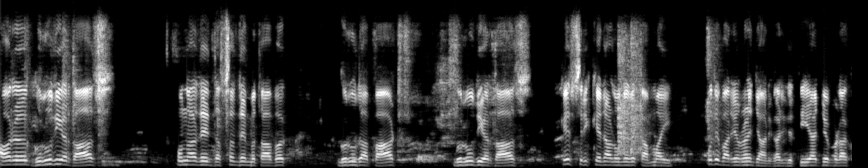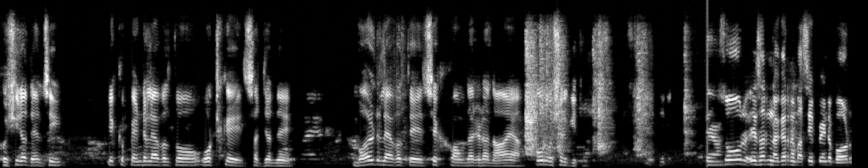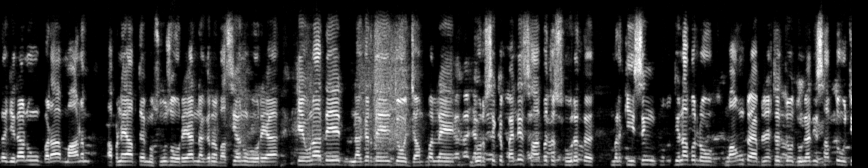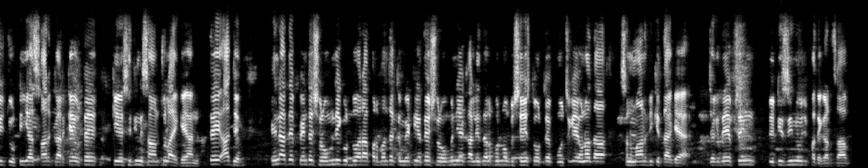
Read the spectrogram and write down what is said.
ਔਰ ਗੁਰੂ ਦੀ ਅਰਦਾਸ, ਉਹਨਾਂ ਦੇ ਦੱਸਣ ਦੇ ਮੁਤਾਬਕ ਗੁਰੂ ਦਾ ਪਾਠ, ਗੁਰੂ ਦੀ ਅਰਦਾਸ ਕਿਸ ਤਰੀਕੇ ਨਾਲ ਉਹਨਾਂ ਦੇ ਕੰਮ ਆਈ, ਉਹਦੇ ਬਾਰੇ ਉਹਨਾਂ ਨੇ ਜਾਣਕਾਰੀ ਦਿੱਤੀ। ਅੱਜ ਬੜਾ ਖੁਸ਼ੀ ਦਾ ਦਿਨ ਸੀ। ਇੱਕ ਪਿੰਡ ਲੈਵਲ ਤੋਂ ਉੱਠ ਕੇ ਸੱਜਣ ਨੇ ਵਰਲਡ ਲੈਵਲ ਤੇ ਸਿੱਖ ਕੌਮ ਦਾ ਜਿਹੜਾ ਨਾਂ ਆ, ਉਹ ਰੋਸ਼ਨ ਕੀਤਾ। ਸੋ ਇਹ ਸਰ ਨਗਰ ਨਿਵਾਸੀ ਪਿੰਡ ਬੋਰਡ ਦੇ, ਜਿਨ੍ਹਾਂ ਨੂੰ ਬੜਾ ਮਾਣ ਆਪਣੇ ਆਪ ਤੇ ਮਹਿਸੂਸ ਹੋ ਰਿਹਾ, ਨਗਰ ਨਿਵਾਸੀਆਂ ਨੂੰ ਹੋ ਰਿਹਾ ਕਿ ਉਹਨਾਂ ਦੇ ਨਗਰ ਦੇ ਜੋ ਜੰਪਲ ਨੇ, ਗੁਰਸਿੱਖ ਪਹਿਲੇ ਸਾਬਤ ਸੂਰਤ ਮਲਕੀਤ ਸਿੰਘ, ਜਿਨ੍ਹਾਂ ਵੱਲੋਂ ਮਾਊਂਟ ਐਵਰੈਸਟ ਜੋ ਦੁਨੀਆ ਦੀ ਸਭ ਤੋਂ ਉੱਚੀ ਚੋਟੀ ਆ, ਸਰ ਕਰਕੇ ਉੱਤੇ ਕੇਸਰੀ ਨਿਸ਼ਾਨ ਚੁਲਾਏ ਗਏ ਹਨ। ਤੇ ਅੱਜ ਇਹਨਾਂ ਦੇ ਪਿੰਡ ਸ਼੍ਰੋਮਣੀ ਗੁਰਦੁਆਰਾ ਪ੍ਰਬੰਧਕ ਕਮੇਟੀ ਅਤੇ ਸ਼੍ਰੋਮਣੀ ਅਕਾਲੀ ਦਲ ਵੱਲੋਂ ਵਿਸ਼ੇਸ਼ ਤੌਰ ਤੇ ਪਹੁੰਚ ਕੇ ਉਹਨਾਂ ਦਾ ਸਨਮਾਨ ਵੀ ਕੀਤਾ ਗਿਆ ਜਗਦੇਵ ਸਿੰਘ ਪੀਟੀਸੀ ਨਿਊਜ਼, ਫਤਿਹਗੜ੍ਹ ਸਾਹਿਬ।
